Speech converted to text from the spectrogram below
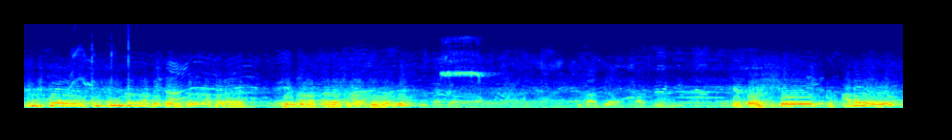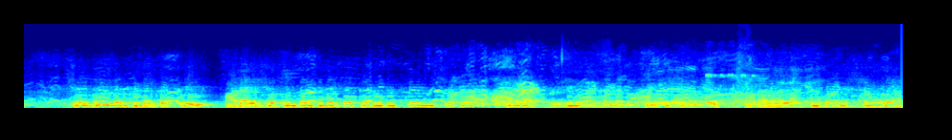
সুস্থ সুশৃঙ্খলভাবে পরিচালনা করার জন্য আপনারা সাহায্য করবেন। হ্যাঁ, দর্শক আবারও শৈখুল কারিকুমের পক্ষে আবার শৈখুল কারিকুমের পক্ষে অত্যন্ত আবার একটি পয়েন্ট সংগ্রহ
